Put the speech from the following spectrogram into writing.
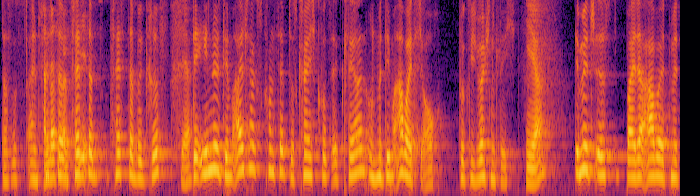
Das ist ein fester, fester, fester Begriff, Ja. der ähnelt dem Alltagskonzept, das kann ich kurz erklären und mit dem arbeite ich auch, wirklich wöchentlich. Ja? Image ist bei der Arbeit mit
